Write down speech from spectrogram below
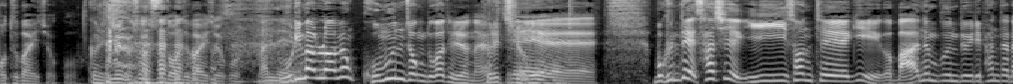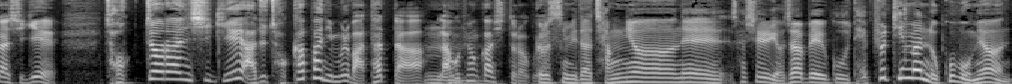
advisor고 그렇죠. 김연경 선수도 advisor고 우리말로 하면 고문 정도가 되려나요? 그렇죠. 예. 뭐 근데 사실 이 선택이 많은 분들이 판단하시기에 적절한 시기에 아주 적합한 임무를 맡았다라고 음. 평가하시더라고요. 그렇습니다. 작년에 사실 여자 배구 대표팀만 놓고 보면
